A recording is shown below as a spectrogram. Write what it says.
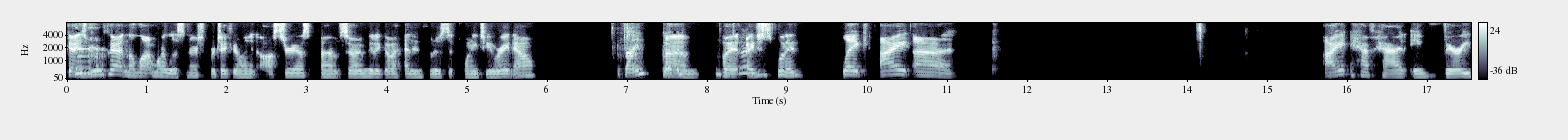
Guys we've gotten a lot more listeners particularly in austria um, so i'm going to go ahead and put us at 22 right now. Fine. Um, but I just wanted, like, I, uh, I have had a very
